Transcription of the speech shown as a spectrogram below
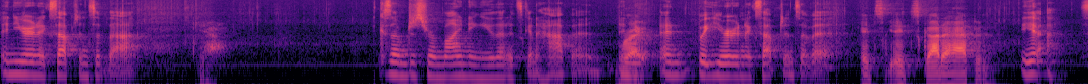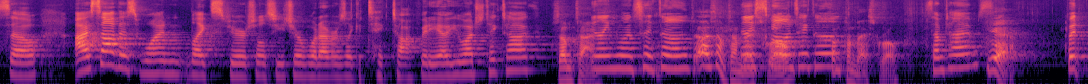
and you're in acceptance of that. Yeah. Because I'm just reminding you that it's going to happen. And Right. And but you're in acceptance of it. It's it's gotta happen. Yeah. So I saw this one like spiritual teacher, whatever's like a TikTok video. You watch TikTok? Sometimes. You like watch TikTok? Uh, sometimes you I like scroll. scrolling TikTok? Sometimes I scroll. Sometimes. Yeah. But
